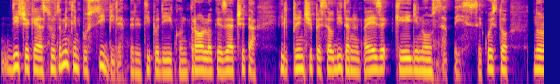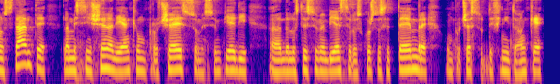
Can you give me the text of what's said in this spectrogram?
dice che è assolutamente impossibile per il tipo di controllo che esercita il principe saudita nel paese che egli non sapesse. Questo nonostante la messa in scena di anche un processo messo in piedi uh, dallo stesso MBS lo scorso settembre, un processo definito anche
